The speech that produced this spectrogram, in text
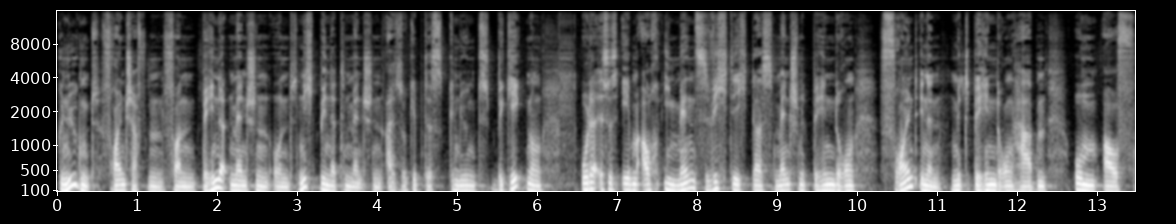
genügend Freundschaften von behinderten Menschen und nicht behinderten Menschen? Also gibt es genügend Begegnung? Oder ist es eben auch immens wichtig, dass Menschen mit Behinderung Freundinnen mit Behinderung haben, um auf,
